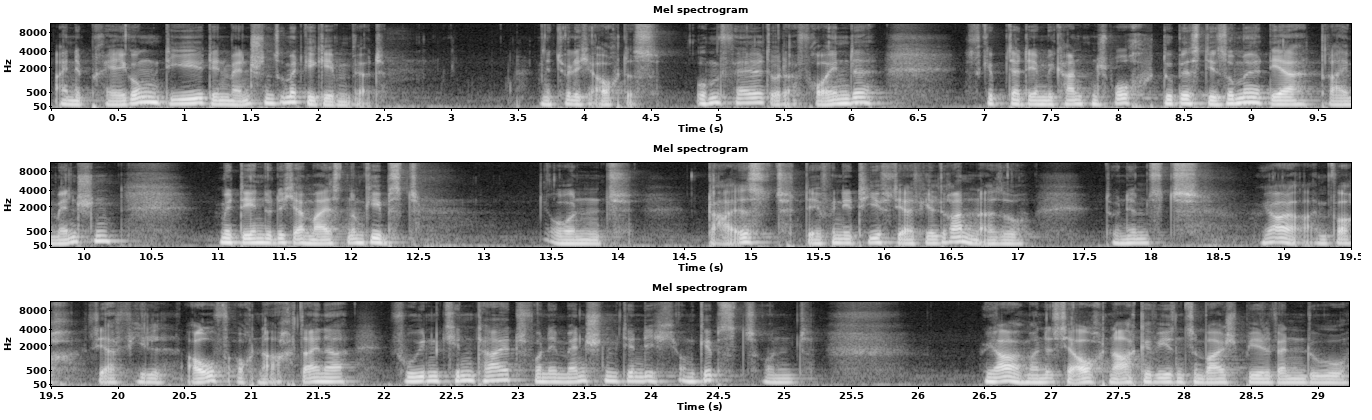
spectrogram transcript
eine Prägung, die den Menschen so mitgegeben wird. Natürlich auch das Umfeld oder Freunde. Es gibt ja den bekannten Spruch, du bist die Summe der drei Menschen, mit denen du dich am meisten umgibst. Und da ist definitiv sehr viel dran. Also du nimmst ja einfach sehr viel auf, auch nach deiner frühen Kindheit von den Menschen, mit denen du dich umgibst. Und ja, man ist ja auch nachgewiesen, zum Beispiel, wenn du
